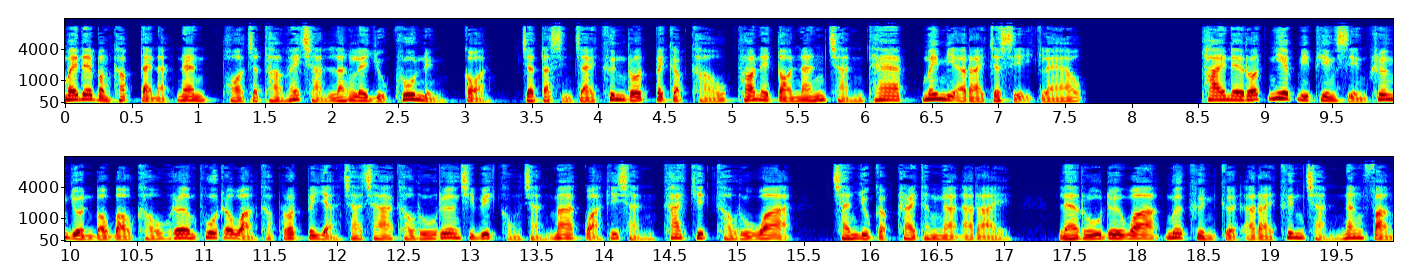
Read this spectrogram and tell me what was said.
ไม่ได้บังคับแต่หนักแน่น พอจะทำให้ฉันลังเลอยู่ครู่หนึ่งก่อน จะตัดสินใจขึ้นรถไปกับเขา เพราะในตอนนั้นฉันแทบไม่มีอะไรจะเสียอีกแล้ว ภายในรถเงียบมีเพียงเสียงเครื่องยนต์เบาๆ เขาเริ่มพูดระหว่างขับรถไปอย่างช้าๆ เขารู้เรื่องชีวิตของฉันมากกว่าที่ฉันคาดคิดเขารู้ว่า ฉันอยู่กับใครทำงานอะไร และรู้ด้วยว่าเมื่อคืนเกิดอะไรขึ้นฉันนั่งฟัง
